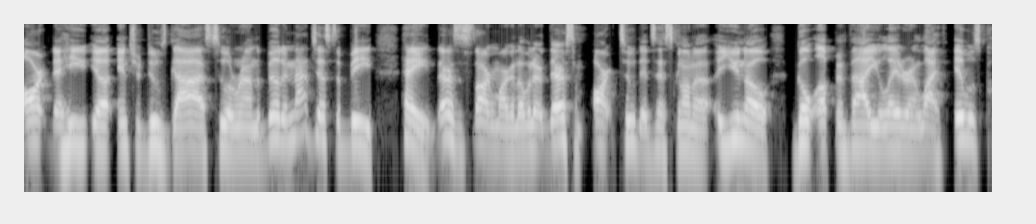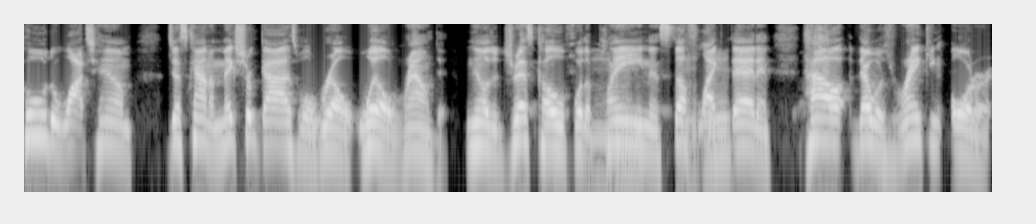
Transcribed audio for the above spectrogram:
art that he uh, introduced guys to around the building, not just to be, hey, there's a stock market over there. There's some art too that's just gonna, you know, go up in value later in life. It was cool to watch him just kind of make sure guys were real well rounded. You know, the dress code for the mm-hmm. plane and stuff mm-hmm. like that, and how there was ranking order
